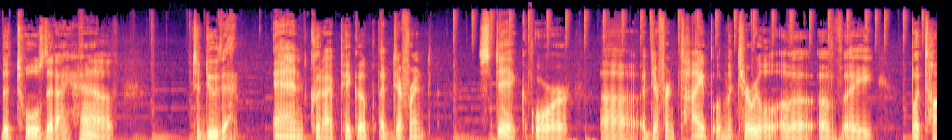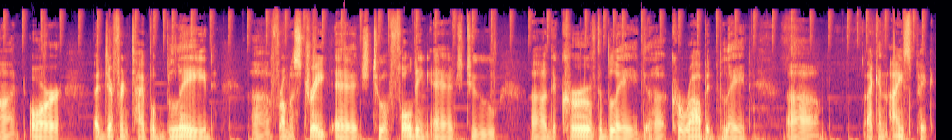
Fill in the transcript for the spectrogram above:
the tools that I have to do that. And could I pick up a different stick or uh, a different type of material of a, of a baton or a different type of blade uh, from a straight edge to a folding edge to uh, the curved blade, uh, karambit blade. Um, like an ice pick,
